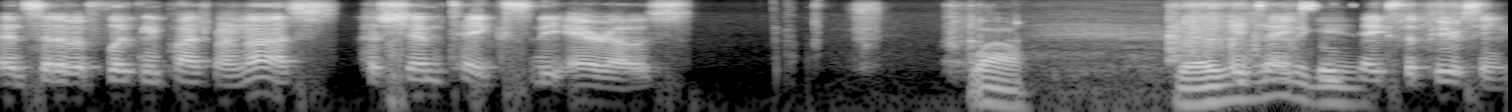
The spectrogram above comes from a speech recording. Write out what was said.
instead of inflicting punishment on us, Hashem takes the arrows. Wow. he takes he takes the piercing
